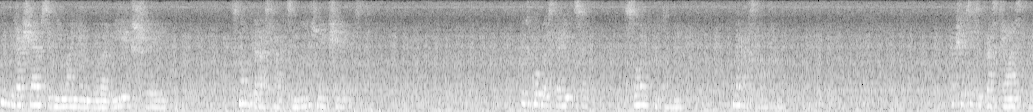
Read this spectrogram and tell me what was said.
И возвращаемся вниманием к голове и шее. Снова расслабьте нижнюю челюсть. Пусть губы остаются сомкнутыми, но расслабленными. Ощутите пространство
